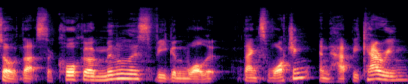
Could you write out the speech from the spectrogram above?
So that's the Corkor Minimalist Vegan Wallet. Thanks for watching and happy carrying!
